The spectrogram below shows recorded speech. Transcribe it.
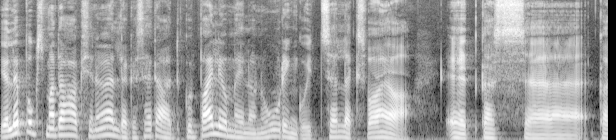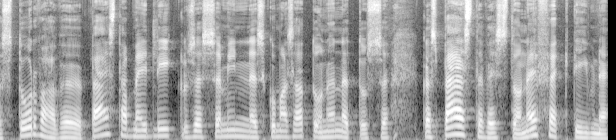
ja lõpuks ma tahaksin öelda ka seda, et kui palju meil on uuringuid selleks vaja et kas, äh, kas turvavöö päästab meid liiklusesse minnes, kui ma satun õnnetusse, kas päästevest on efektiivne,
